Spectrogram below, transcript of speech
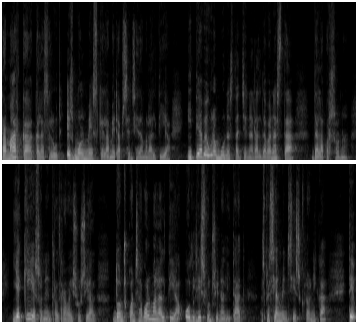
remarca que la salut és molt més que la mera absència de malaltia i té a veure amb un estat general de benestar de la persona. I aquí és on entra el treball social. Doncs qualsevol malaltia o disfuncionalitat especialment si és crònica, té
